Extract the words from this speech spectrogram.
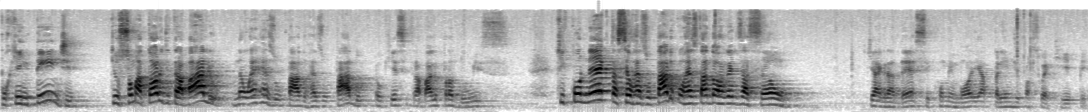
porque entende que o somatório de trabalho não é resultado, resultado é o que esse trabalho produz. Que conecta seu resultado com o resultado da organização, que agradece, comemora e aprende com a sua equipe,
